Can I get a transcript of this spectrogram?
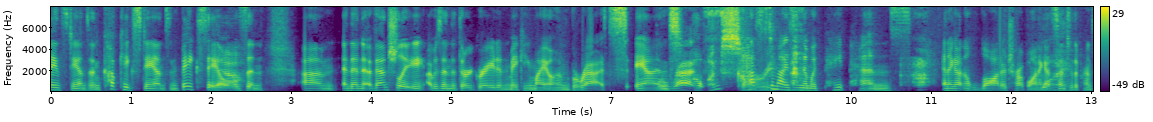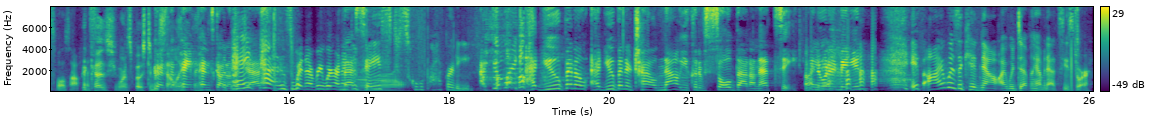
lemonade stands and cupcake stands and bake sales, Yeah. and um, and then eventually I was in the third grade and making my own barrettes and Barrettes. Oh, I'm sorry. customizing them with paint pens. And I got in a lot of trouble, and I got sent to the principal's office. Because you weren't supposed to be Because the selling paint things? pens got the on the paint desk. pens went everywhere, and I Messy. defaced Girl. school property. I feel like had you been a had you been a child now, you could have sold that on Etsy. You know what I mean? if I was a kid now, I would definitely have an Etsy store.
